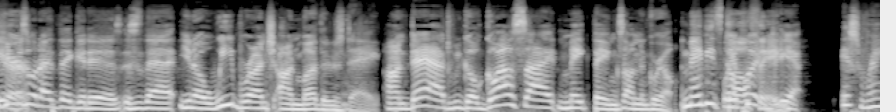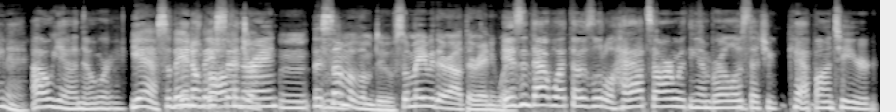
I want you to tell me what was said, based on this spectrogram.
here. here's what I think it is: is that you know we brunch on Mother's Day. On Dad's, we go go outside, make things on the grill. Maybe it's Well, they put- golfing. yeah, it's raining. Oh yeah, no worry. Yeah, so they, They don't golf in the rain? Mm, they- some of them do. So maybe they're out there anyway. Isn't that what those little hats are with the umbrellas that you cap onto your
